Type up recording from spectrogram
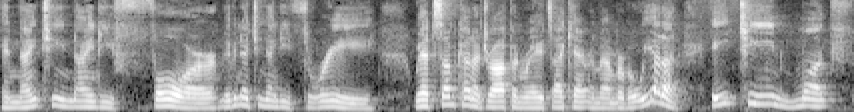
in 1994, maybe 1993. We had some kind of drop in rates. I can't remember, but we had an 18 month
